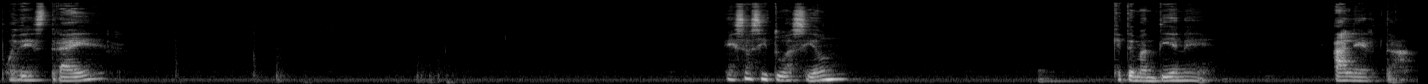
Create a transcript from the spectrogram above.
puedes traer esa situación que te mantiene alerta.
